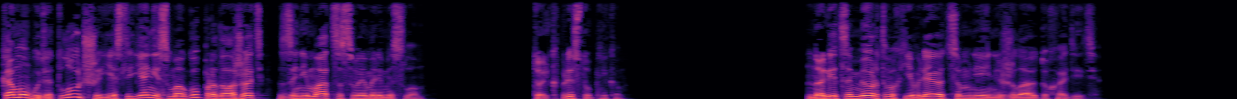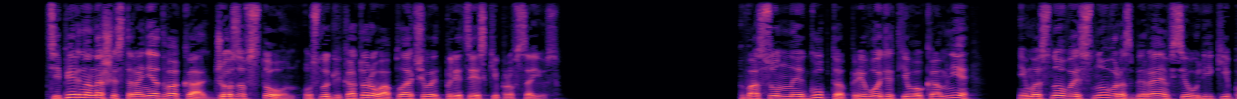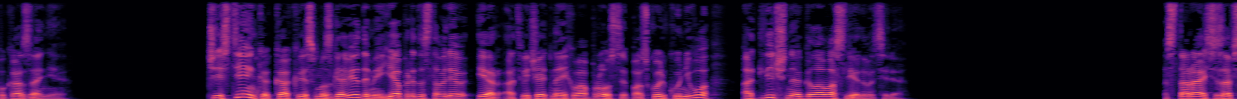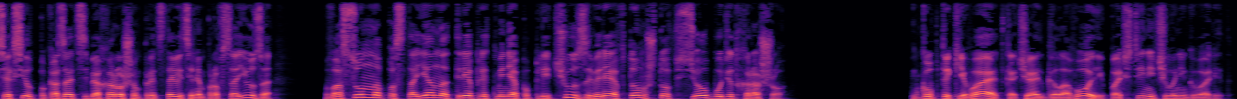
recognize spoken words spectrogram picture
Кому будет лучше, если я не смогу продолжать заниматься своим ремеслом? Только преступникам. Но лица мертвых являются мне и не желают уходить. Теперь на нашей стороне адвокат Джозеф Стоун, услуги которого оплачивает полицейский профсоюз. Васунна и Гупта приводят его ко мне – и мы снова и снова разбираем все улики и показания. Частенько, как и с мозговедами, я предоставляю Р отвечать на их вопросы, поскольку у него отличная голова следователя. Стараясь изо всех сил показать себя хорошим представителем профсоюза, Васунна постоянно треплет меня по плечу, заверяя в том, что все будет хорошо. Гупта кивает, качает головой и почти ничего не говорит.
